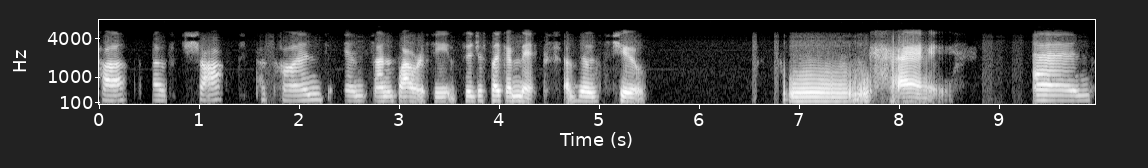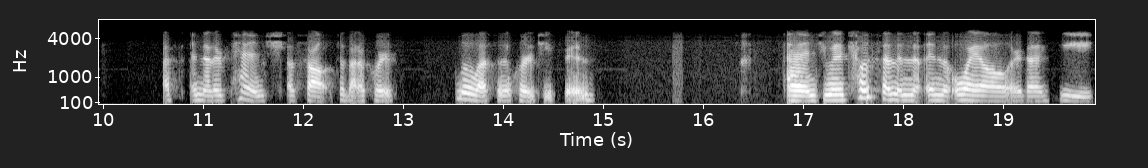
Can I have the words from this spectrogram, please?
cup of chopped pecans and sunflower seeds. So just like a mix of those two. Mm, okay. And a, another pinch of salt, so about a quarter, a little less than a quarter teaspoon. And you want to toast them in the in the oil or the ghee.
